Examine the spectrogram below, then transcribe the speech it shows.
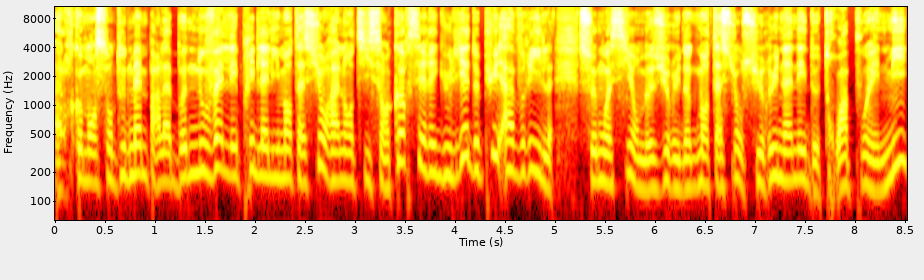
Alors commençons tout de même par la bonne nouvelle, les prix de l'alimentation ralentissent encore, c'est régulier depuis avril. Ce mois-ci, on mesure une augmentation sur une année de 3 points et demi,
